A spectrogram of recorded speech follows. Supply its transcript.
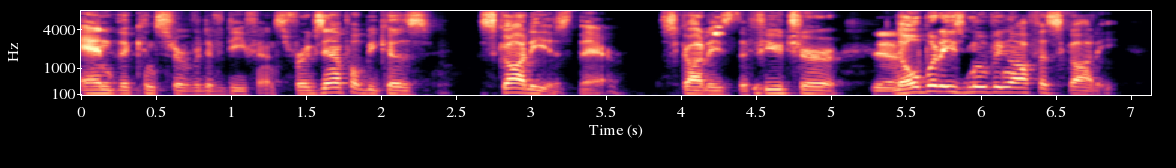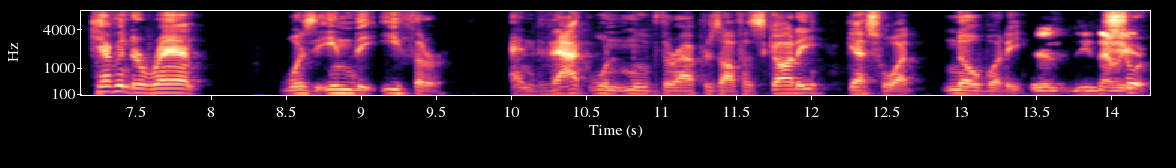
and the conservative defense. For example, because Scottie is there. Scottie's the future. Yeah. Nobody's moving off of Scottie. Kevin Durant was in the ether, and that wouldn't move the Raptors off of Scottie. Guess what? Nobody. Short,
